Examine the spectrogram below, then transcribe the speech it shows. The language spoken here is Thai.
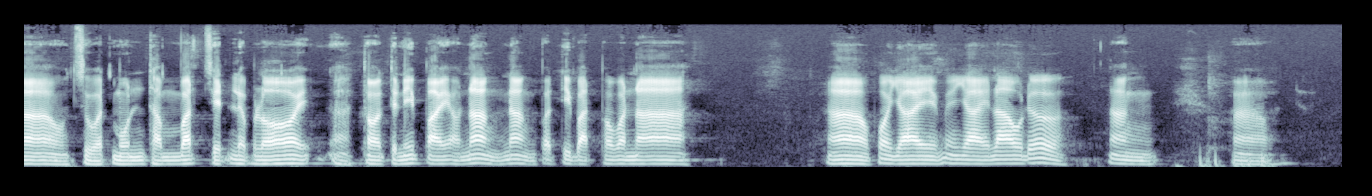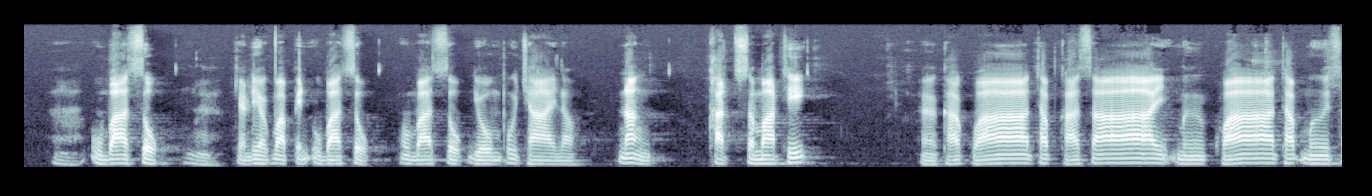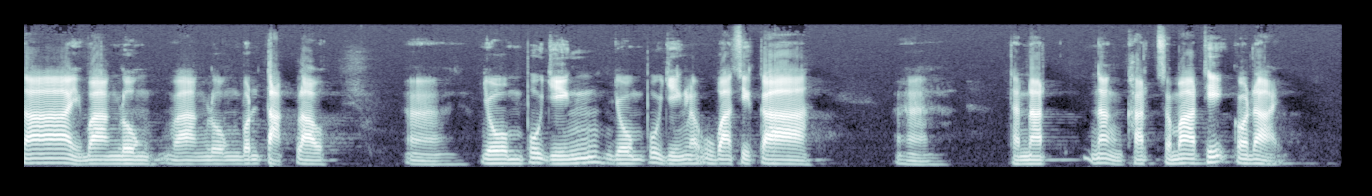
อ้าวสวดมนต์ทำวัดเสร็จเรียบร้อยอ่าต่อจากนี้ไปเอานั่งนั่งปฏิบัติภาวนาอ้าวพ่อใหญ่แม่ใหญ่เราเด้อนั่งอ่าอุบาสกจะเรียกว่าเป็นอุบาสกอุบาสกโยมผู้ชายเรา นั่งขัดสมาธิขาขวาทับขาซ้าย มือขวาทับมือซ้าย วางลง วางลงบนตักเรา โยมผู้หญิง โยมผู้หญิงเราอุบาสิกาถนัดนั่งขัดสมาธิก็ได้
